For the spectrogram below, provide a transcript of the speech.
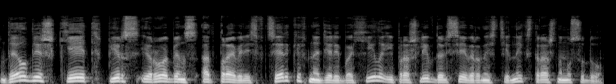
Делглиш, Кейт, Пирс и Робинс отправились в церковь, надели бахилы и прошли вдоль северной стены к страшному суду.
